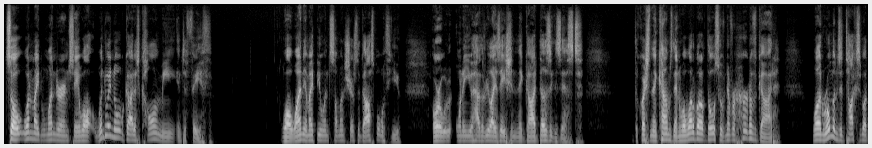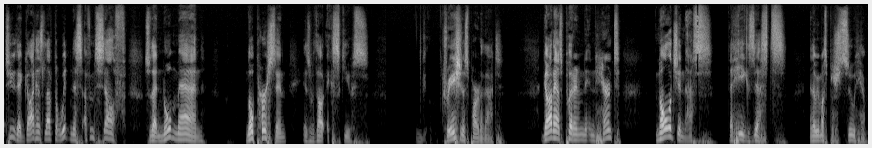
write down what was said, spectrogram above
So one might wonder and say, well, when do I know God is calling me into faith? Well, one, it might be when someone shares the gospel with you, or when you have the realization that God does exist. The question then comes then, well, what about those who have never heard of God? Well, in Romans, it talks about too that God has left a witness of himself so that no man, no person is without excuse. Creation is part of that. God has put an inherent knowledge in us that he exists and that we must pursue him.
